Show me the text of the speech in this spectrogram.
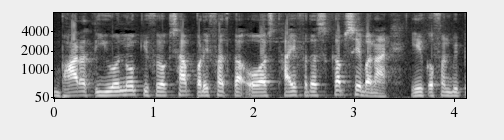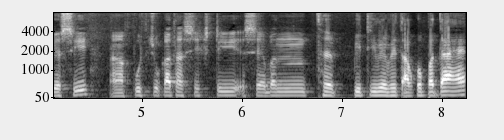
भारत यूएनओ की सुरक्षा परिषद का अस्थायी सदस्य कब से बना है? ये क्वेश्चन बीपीएससी पूछ चुका था सिक्सटी सेवन्थ पीटी में भी तो आपको पता है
